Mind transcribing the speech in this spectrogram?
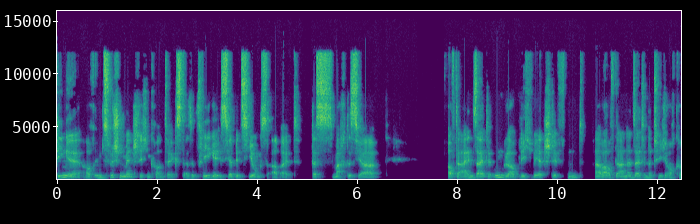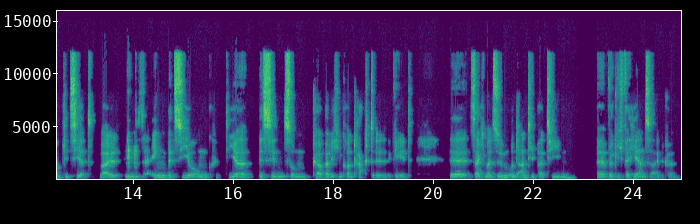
Dinge auch im zwischenmenschlichen Kontext, also Pflege ist ja Beziehungsarbeit. Das macht es ja auf der einen Seite unglaublich wertstiftend, aber auf der anderen Seite natürlich auch kompliziert, weil in mhm. dieser engen Beziehung, die ja bis hin zum körperlichen Kontakt äh, geht, äh, sag ich mal, Sym- und Antipathien äh, wirklich verheerend sein können.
